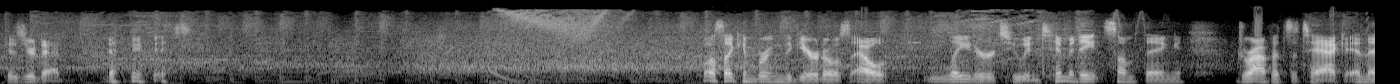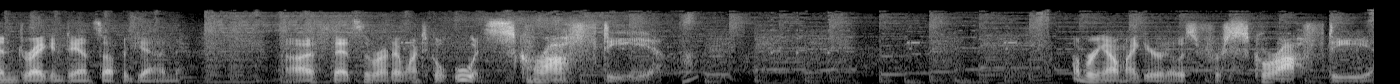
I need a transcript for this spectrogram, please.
Because you're dead. Plus I can bring the Gyarados out later to intimidate something, drop its attack, and then Dragon Dance up again. Uh, if that's the route I want to go. Ooh, it's Scrafty. I'll bring out my Gyarados for Scrafty.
